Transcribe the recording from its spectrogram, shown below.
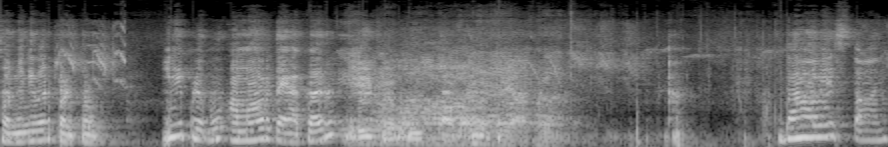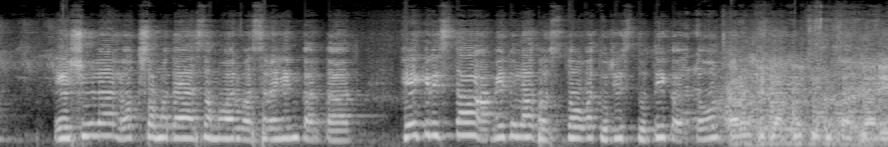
जमिनीवर पडतो. हे प्रभू आम्हावर दया कर हे प्रभू आम्हावर दया कर दहावे स्थान. येशूला लोकसमुदायासमोर वस्त्रहीन करतात. हे ख्रिस्ता आम्ही तुला भजतो व तुझी स्तुती करतो. कारण तुझ्या कृष्णाद्वारे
